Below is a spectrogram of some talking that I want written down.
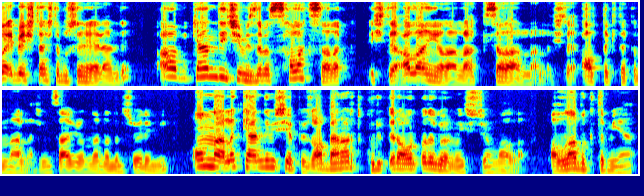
Be- Beşiktaş da bu sene eğlendi. Abi kendi içimizde böyle salak salak işte Alanyalarla, Aksalarlarla işte alttaki takımlarla şimdi sadece onların adını söylemeyeyim. Onlarla kendimiz şey yapıyoruz. Abi ben artık kulüpleri Avrupa'da görmek istiyorum valla. Allah bıktım ya.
